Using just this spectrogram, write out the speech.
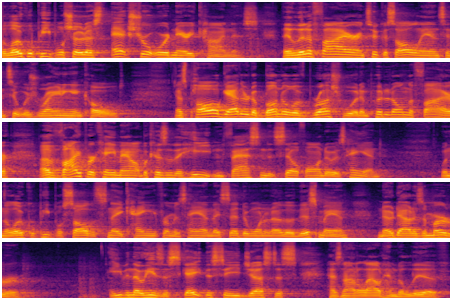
The local people showed us extraordinary kindness. They lit a fire and took us all in since it was raining and cold. As Paul gathered a bundle of brushwood and put it on the fire, a viper came out because of the heat and fastened itself onto his hand. When the local people saw the snake hanging from his hand, they said to one another, This man, no doubt, is a murderer. Even though he has escaped the sea, justice has not allowed him to live.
